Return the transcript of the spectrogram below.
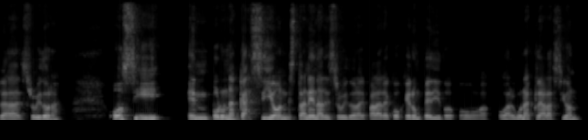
de la distribuidora. O si en, por una ocasión están en la distribuidora para recoger un pedido o, alguna aclaración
